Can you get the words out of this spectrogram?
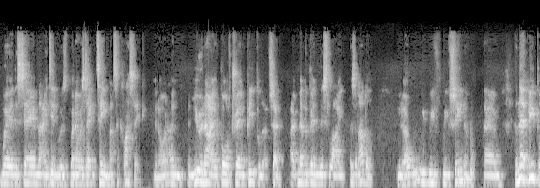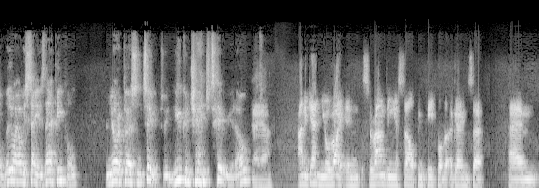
weigh the same that I did was when I was 18. That's a classic, you know. And, and you and I have both trained people that have said, I've never been this light as an adult. You know, we, have we've, we've seen them. Um, and they're people. That's what I always say is they're people and you're a person too, so you can change too. You know. Yeah, yeah. And again, you're right in surrounding yourself in people that are going to um,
